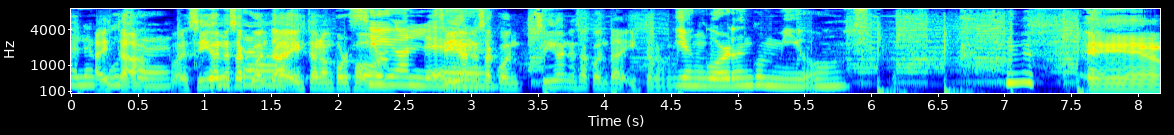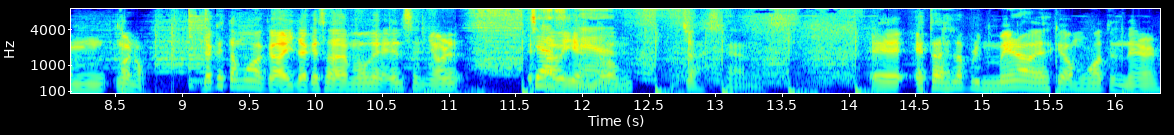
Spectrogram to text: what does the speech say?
Ahí, le Ahí puse. está. Sigan Ahí esa está. cuenta de Instagram, por favor. Síganle. Sigan esa, sigan esa cuenta de Instagram. Y engorden conmigo. Eh, bueno, ya que estamos acá y ya que sabemos que el señor está Just viendo. Hands. Just Hands. Eh, esta es la primera vez que vamos a tener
